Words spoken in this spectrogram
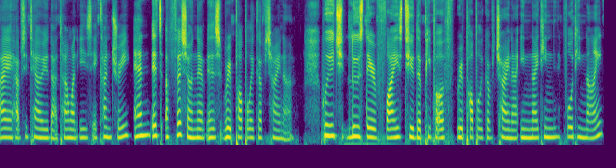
I have to tell you that Taiwan is a country and its official name is Republic of China which lose their fights to the people of Republic of China in 1949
